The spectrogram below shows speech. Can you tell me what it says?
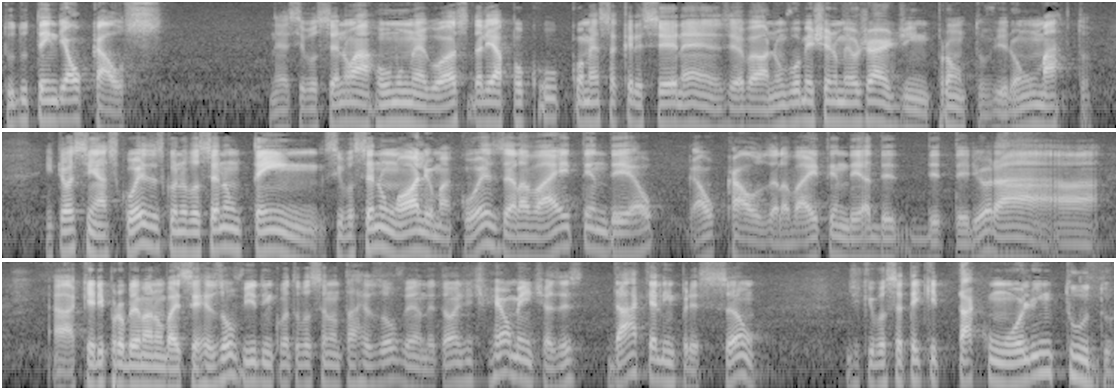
Tudo tende ao caos. Né? Se você não arruma um negócio, dali a pouco começa a crescer, né? Você vai, ó, não vou mexer no meu jardim, pronto, virou um mato. Então, assim, as coisas, quando você não tem. Se você não olha uma coisa, ela vai tender ao, ao caos, ela vai tender a de- deteriorar. a- a- aquele problema não vai ser resolvido enquanto você não está resolvendo. Então, a gente realmente, às vezes, dá aquela impressão de que você tem que estar com o olho em tudo.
